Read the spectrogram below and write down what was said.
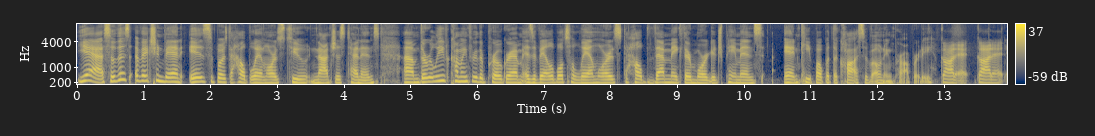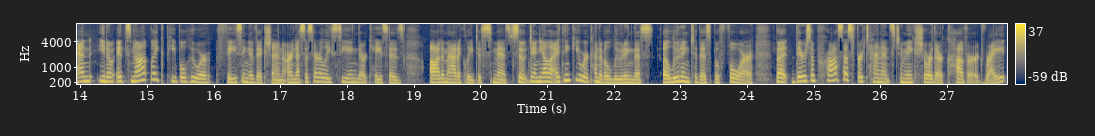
Yeah, so this eviction ban is supposed to help landlords too, not just tenants. Um, the relief coming through the program is available to landlords to help them make their mortgage payments and keep up with the cost of owning property. Got it. Got it. And, you know, it's not like people who are facing eviction are necessarily seeing their cases automatically dismissed. So Daniela, I think you were kind of alluding this alluding to this before, but there's a process for tenants to make sure they're covered, right?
